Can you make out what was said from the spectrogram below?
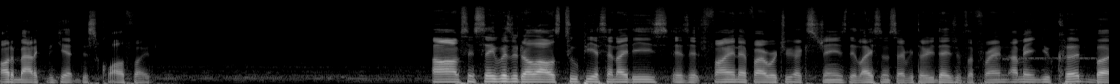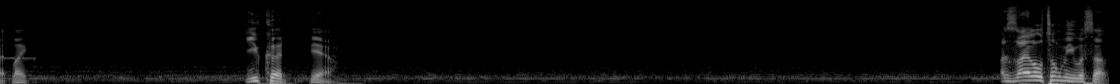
automatically get disqualified. Um, since Save Wizard allows two PSN IDs, is it fine if I were to exchange the license every 30 days with a friend? I mean, you could, but like, you could, yeah. Told me what's up.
